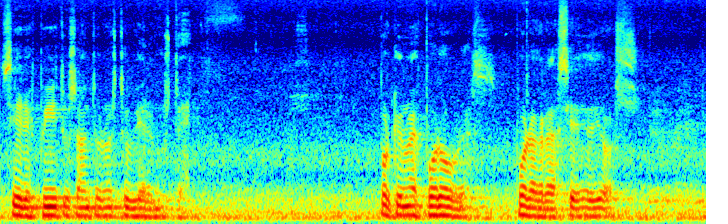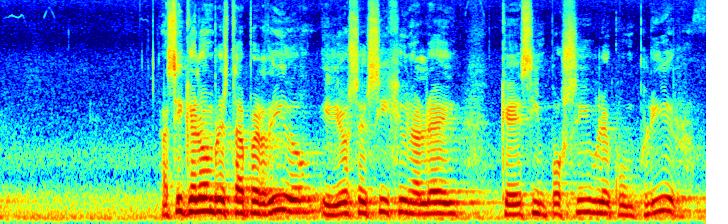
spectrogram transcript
si el Espíritu Santo no estuviera en usted. Porque no es por obras, por la gracia de Dios. Así que el hombre está perdido y Dios exige una ley que es imposible cumplir.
